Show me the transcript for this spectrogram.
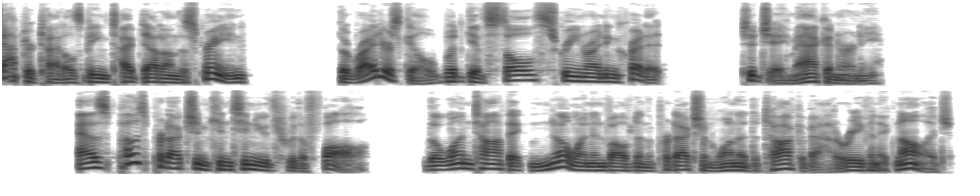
chapter titles being typed out on the screen, the Writers Guild would give sole screenwriting credit to Jay McInerney. As post production continued through the fall, the one topic no one involved in the production wanted to talk about or even acknowledge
